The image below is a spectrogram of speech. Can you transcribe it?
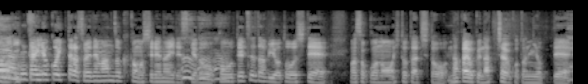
そうなんです1回旅行行ったらそれで満足かもしれないですけど、うんうんうん。こうお手伝いを通して、まあ、そこの人たちと仲良くなっちゃうことによって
